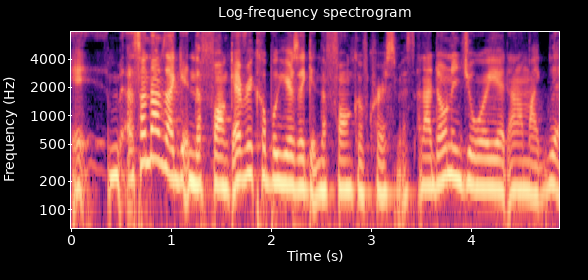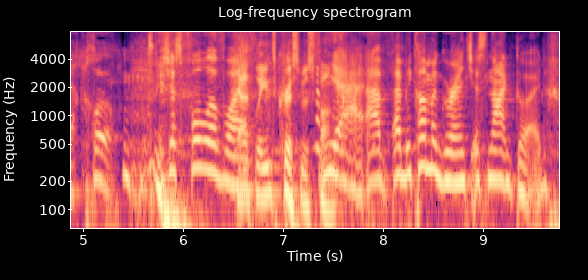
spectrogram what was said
it, sometimes I get in the funk. Every couple years, I get in the funk of Christmas, and I don't enjoy it, and I'm like, "Bleh, it's just full of like. Kathleen's Christmas funk. Yeah, I've, I've become a Grinch. It's not good.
